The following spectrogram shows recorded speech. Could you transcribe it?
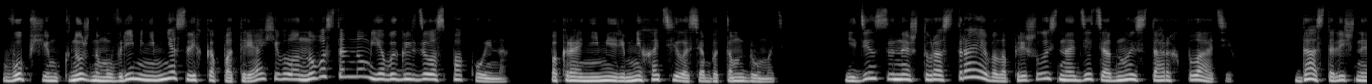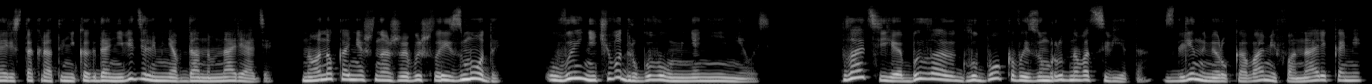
В общем, к нужному времени меня слегка потряхивало, но в остальном я выглядела спокойно. По крайней мере, мне хотелось об этом думать. Единственное, что расстраивало, пришлось надеть одно из старых платьев. Да, столичные аристократы никогда не видели меня в данном наряде, но оно, конечно же, вышло из моды. Увы, ничего другого у меня не имелось. Платье было глубокого изумрудного цвета, с длинными рукавами-фонариками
